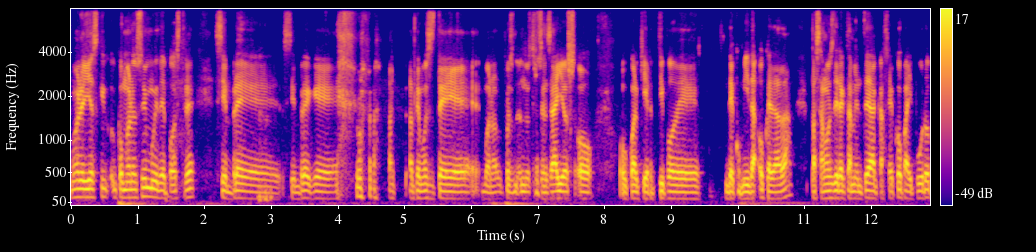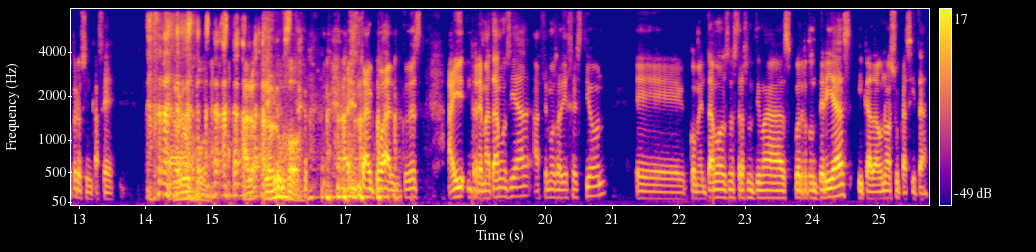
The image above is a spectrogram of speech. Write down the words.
Bueno, y es que como no soy muy de postre, siempre, siempre que hacemos este, bueno, pues nuestros ensayos o, o cualquier tipo de, de comida o quedada, pasamos directamente a café copa y puro, pero sin café. A lo lujo. A lo, a lo lujo. Tal cual. Entonces, ahí rematamos ya, hacemos la digestión, eh, comentamos nuestras últimas cuatro tonterías y cada uno a su casita.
